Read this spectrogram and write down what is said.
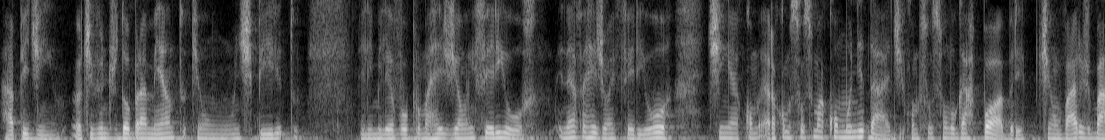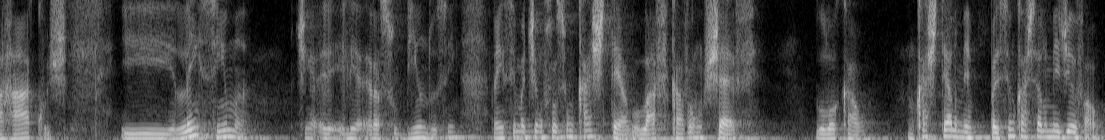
Rapidinho. Eu tive um desdobramento que um espírito ele me levou para uma região inferior. E nessa região inferior tinha era como se fosse uma comunidade, como se fosse um lugar pobre. Tinham vários barracos e lá em cima tinha, ele era subindo assim. Lá em cima tinha como se fosse um castelo. Lá ficava um chefe do local. Um castelo mesmo, parecia um castelo medieval.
